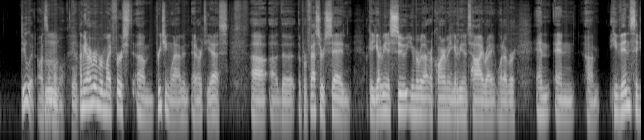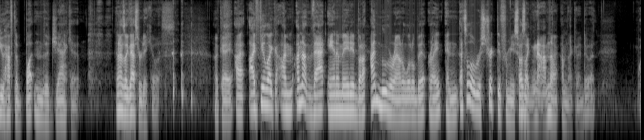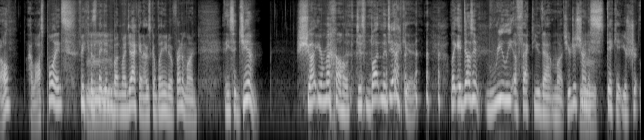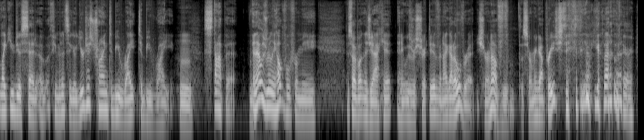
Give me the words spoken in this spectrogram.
do it on some level. yeah. I mean, I remember my first um, preaching lab in, at RTS. Uh, uh, the the professor said, "Okay, you got to be in a suit. You remember that requirement. You got to be in a tie, right? Whatever." And and um, he then said you have to button the jacket, and I was like, "That's ridiculous." Okay, I, I feel like I'm I'm not that animated, but I, I move around a little bit, right? And that's a little restrictive for me. So I was like, "Nah, I'm not I'm not going to do it." Well, I lost points because I didn't mm. button my jacket. I was complaining to a friend of mine, and he said, "Jim, shut your mouth. Just button the jacket. like it doesn't really affect you that much. You're just trying to stick it. You're tr- like you just said a, a few minutes ago. You're just trying to be right to be right. Stop it. And that was really helpful for me. And so I buttoned the jacket, and it was restrictive, and I got over it. Sure enough, the sermon got preached. we got out of there.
